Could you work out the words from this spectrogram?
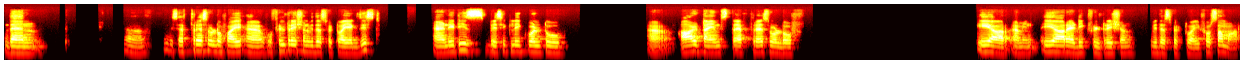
then uh, this F threshold of I uh, filtration with respect to I exists. And it is basically equal to uh, R times the threshold of AR, I mean, AR adic filtration with respect to I for some R.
